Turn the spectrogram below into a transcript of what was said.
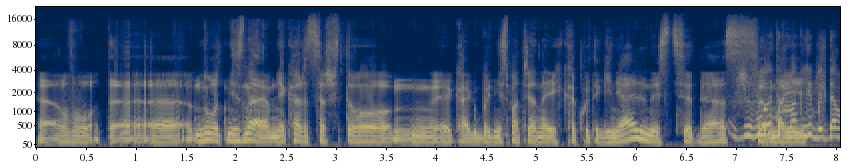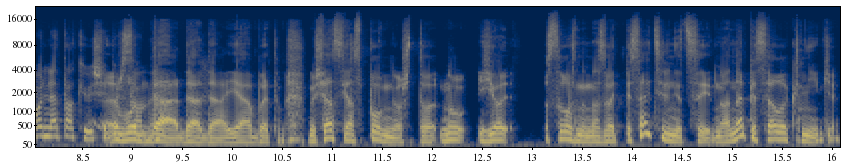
Э, вот. Э, ну вот, не знаю, мне кажется, что как бы, несмотря на их какую-то гениальность, да, Живое моей... могли быть довольно отталкивающие персоны. Вот, да, да, да, я об этом. Но сейчас я вспомнил, что, ну, ее сложно назвать писательницей, но она писала книги.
